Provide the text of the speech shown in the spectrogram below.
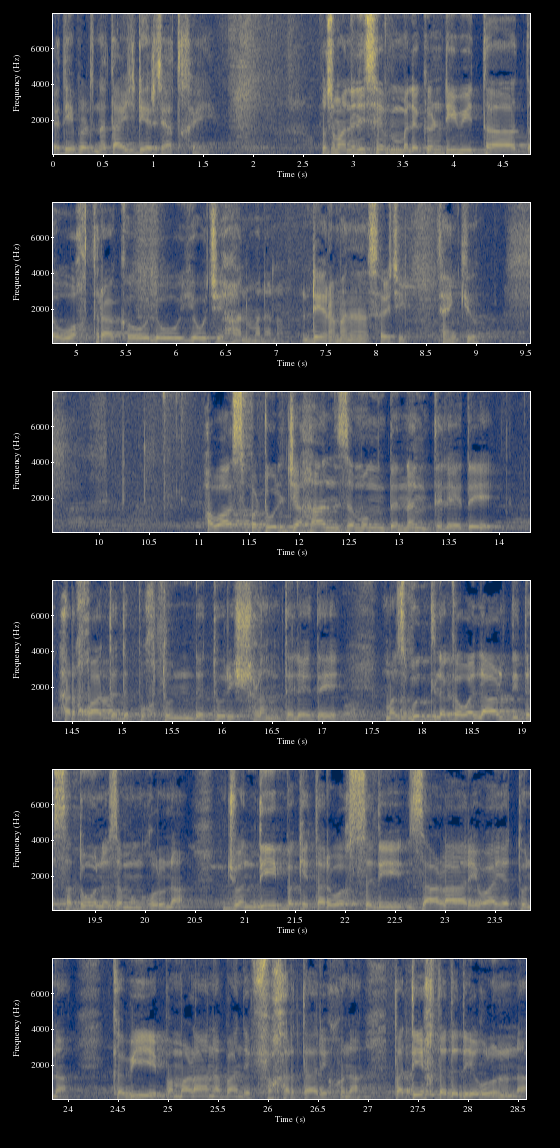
د دې بر نتایج ډیر زیات خي عثمان علي صاحب ملکن ټي وي ته د وخت را کولو یو جهان مننه ډیره مننه سر جی ثانک یو اواز په ټول جهان زمونږ د ننګ تلی دی هر خواته د پښتون د توري شړنګ تلی دی مضبوط لکه ولاړ دي د صدونه زمونږ غرونه ژوندي پکې تر وخت سدي زاړه روایتونه کوي په مړانه باندې فخر تاریخونه پتیخته د دې غرونو نه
